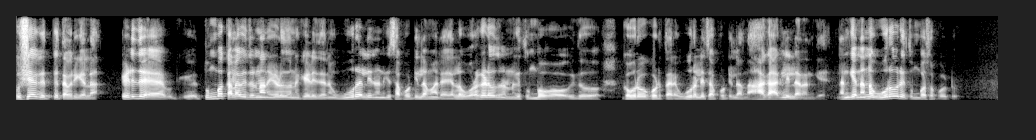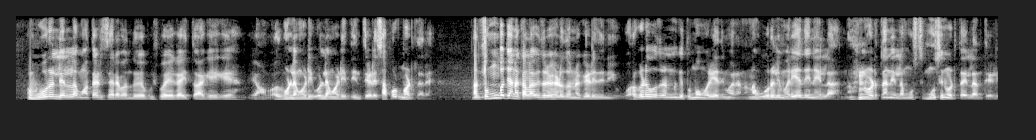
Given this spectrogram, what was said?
ಖುಷಿಯಾಗುತ್ತೆ ಅವರಿಗೆಲ್ಲ. ಹೇಳಿದರೆ ತುಂಬ ಕಲಾವಿದರು ನಾನು ಹೇಳೋದನ್ನು ಕೇಳಿದ್ದೇನೆ. ಊರಲ್ಲಿ ನನಗೆ ಸಪೋರ್ಟ್ ಇಲ್ಲ ಮಾರೆ ಎಲ್ಲ ಹೊರಗಡೆ ಹೋದ್ರೆ ನನಗೆ ತುಂಬ ಇದು ಗೌರವ ಕೊಡ್ತಾರೆ. ಊರಲ್ಲಿ ಸಪೋರ್ಟ್ ಇಲ್ಲ ಅಂತ. ಹಾಗಾಗಲಿಲ್ಲ ನನಗೆ. ನನಗೆ ನನ್ನ ಊರವರೇ ತುಂಬ ಸಪೋರ್ಟು ಊರಲ್ಲಿ ಎಲ್ಲ ಮಾತಾಡಿಸ್ತಾರೆ ಬಂದು "ಏ, ಪುಷ್ಪ ಹೇಗಾಯಿತು? ಹಾಗೆ ಹೀಗೆ? ಅದು ಒಳ್ಳೆ ಮಾಡಿ ಒಳ್ಳೆ ಮಾಡಿದ್ದಿ ಅಂತೇಳಿ ಸಪೋರ್ಟ್ ಮಾಡ್ತಾರೆ. ನಾನು ತುಂಬ ಜನ ಕಲಾವಿದರು ಹೇಳೋದನ್ನು ಕೇಳಿದ್ದೀನಿ. ಹೊರಗಡೆ ಹೋದರೆ ನನಗೆ ತುಂಬ ಮರ್ಯಾದೆ ಮಾರ ನನ್ನ ಊರಲ್ಲಿ ಮರ್ಯಾದೆನೇ ಇಲ್ಲ. ನಾನು ನೋಡ್ತಾನೆ ಇಲ್ಲ. ಮುಸಿ ಮೂಸಿ ನೋಡ್ತಾ ಇಲ್ಲ ಅಂತೇಳಿ.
